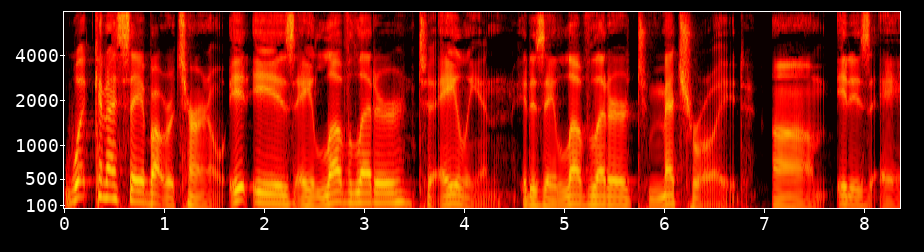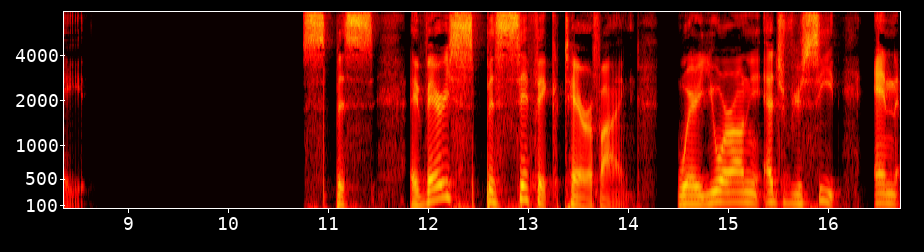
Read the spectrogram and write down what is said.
What can I say about Returnal? It is a love letter to Alien. It is a love letter to Metroid. Um, it is a spec- a very specific terrifying where you are on the edge of your seat and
